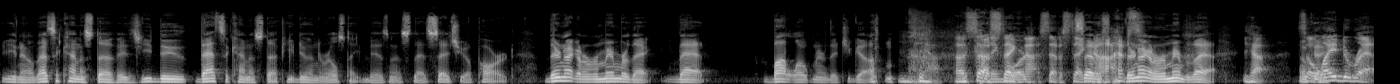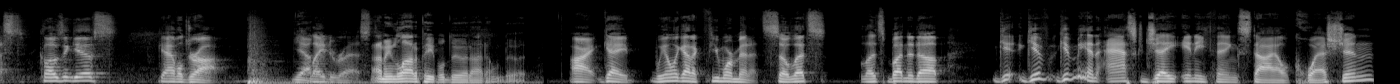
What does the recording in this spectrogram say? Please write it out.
you know that's the kind of stuff is you do. That's the kind of stuff you do in the real estate business that sets you apart. They're not going to remember that that bottle opener that you got. Yeah, a set of steak board. knives. Set of steak Set of- they're not going to remember that. Yeah. So Okay. laid to rest. Closing gifts. Gavel drop. Yeah. Laid to rest. I mean, a lot of people do it. I don't do it. All right, Gabe. We only got a few more minutes, so let's let's button it up. Give give give me an ask Jay anything style question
